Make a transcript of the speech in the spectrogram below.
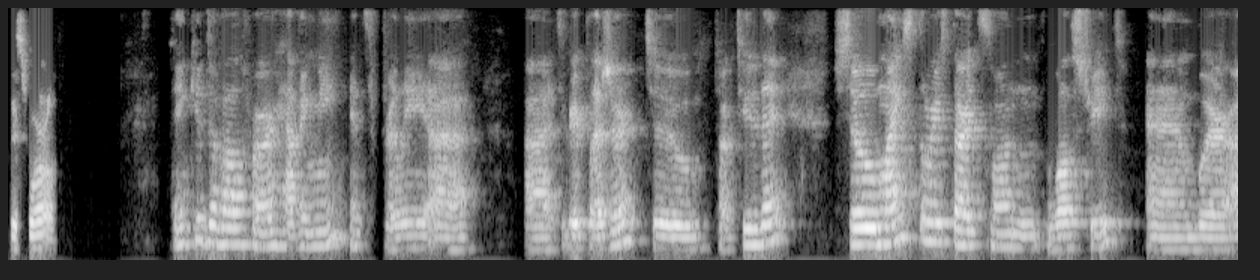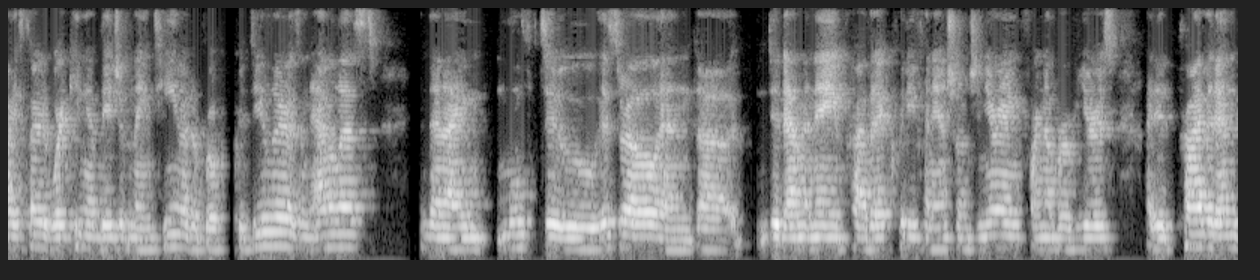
this world. Thank you, Deval, for having me. It's really uh, uh, it's a great pleasure to talk to you today. So my story starts on Wall Street, and where I started working at the age of 19 at a broker dealer as an analyst. then I moved to Israel and uh, did M&A, private equity, financial engineering for a number of years. I did private and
